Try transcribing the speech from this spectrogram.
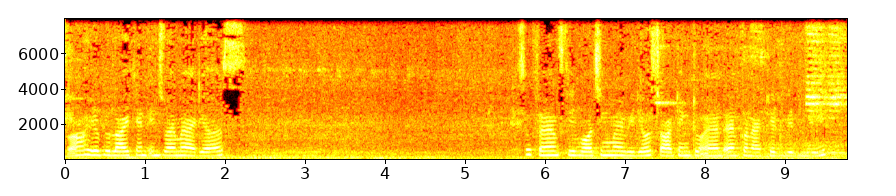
So i hope you like and enjoy my ideas so friends keep watching my video starting to end and connected with me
